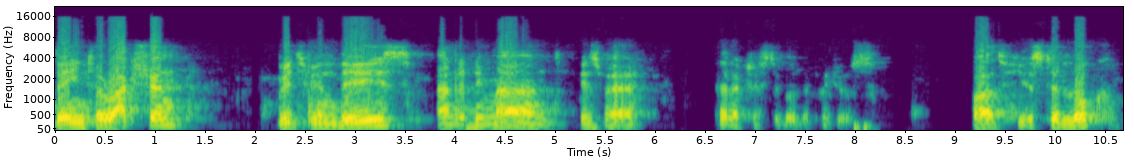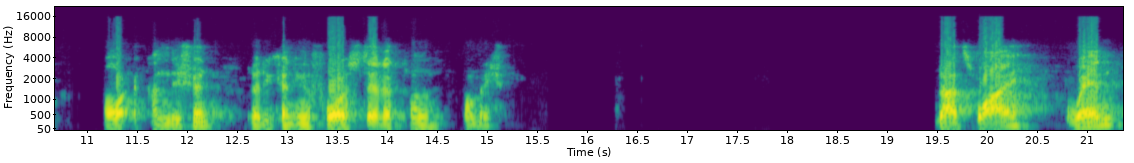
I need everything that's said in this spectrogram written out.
The interaction between these and the demand is where the electricity will be produced. But you still look for a condition that you can enforce the electron formation. That's why when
